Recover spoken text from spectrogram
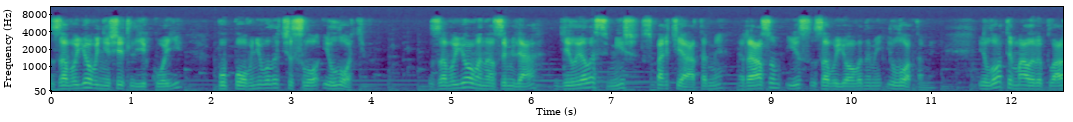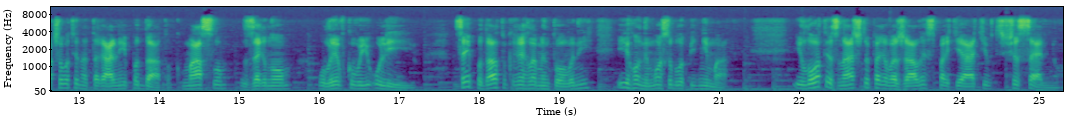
завойовані жителі якої поповнювали число ілотів. Завойована земля ділилась між спартіатами разом із завойованими ілотами. Ілоти мали виплачувати натуральний податок маслом, зерном, оливковою олією. Цей податок регламентований і його не можна було піднімати. Ілоти значно переважали спартіатів чисельно,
